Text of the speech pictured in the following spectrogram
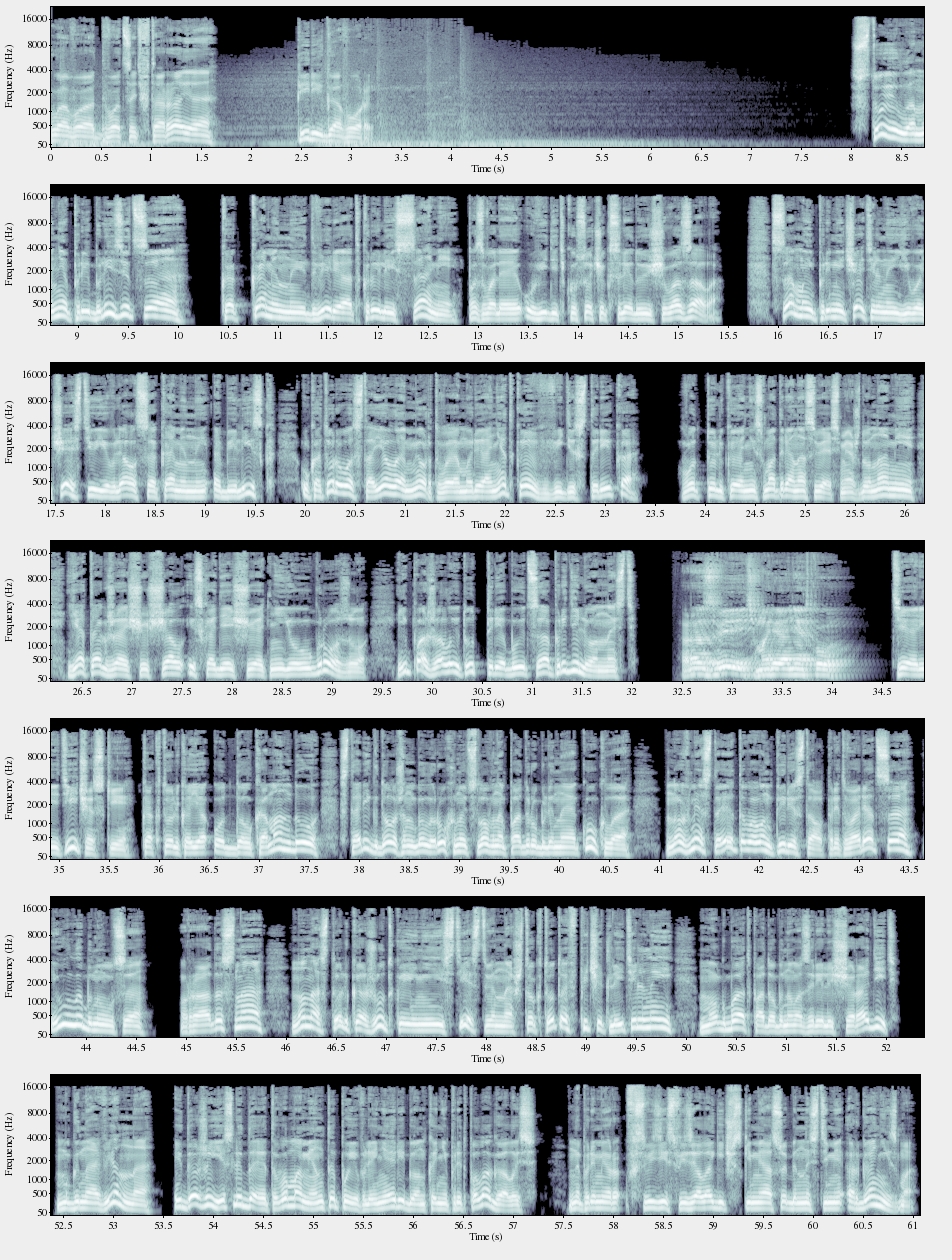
Глава 22. Переговоры. Стоило мне приблизиться, как каменные двери открылись сами, позволяя увидеть кусочек следующего зала. Самой примечательной его частью являлся каменный обелиск, у которого стояла мертвая марионетка в виде старика. Вот только, несмотря на связь между нами, я также ощущал исходящую от нее угрозу, и, пожалуй, тут требуется определенность. «Развеять марионетку!» Теоретически, как только я отдал команду, старик должен был рухнуть словно подрубленная кукла, но вместо этого он перестал притворяться и улыбнулся. Радостно, но настолько жутко и неестественно, что кто-то впечатлительный мог бы от подобного зрелища родить. Мгновенно, и даже если до этого момента появления ребенка не предполагалось, например, в связи с физиологическими особенностями организма.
